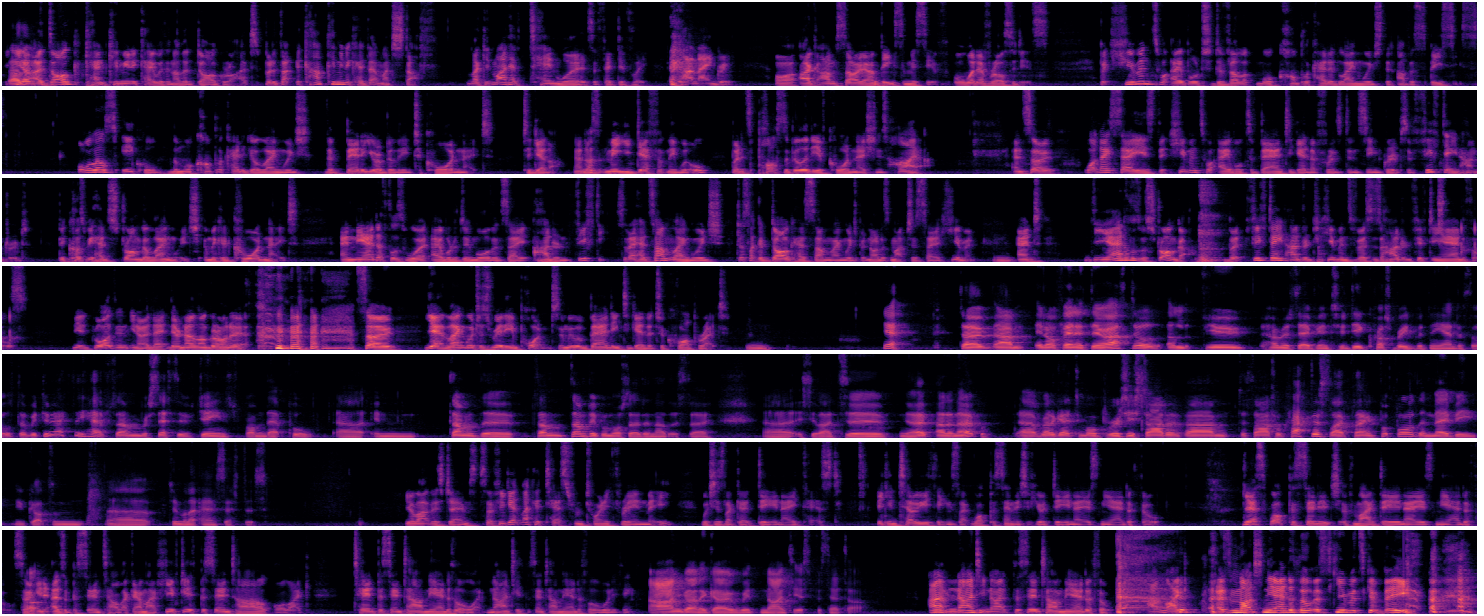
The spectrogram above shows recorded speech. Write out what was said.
Oh, yeah, a dog can communicate with another dog, right? But it, it can't communicate that much stuff. Like it might have ten words effectively. I'm angry, or like I'm sorry, I'm being submissive, or whatever else it is. But humans were able to develop more complicated language than other species. All else equal, the more complicated your language, the better your ability to coordinate together. Now, it hmm. doesn't mean you definitely will, but its possibility of coordination is higher. And so, what they say is that humans were able to band together, for instance, in groups of 1,500 because we had stronger language and we could coordinate. And Neanderthals weren't able to do more than, say, 150. So they had some language, just like a dog has some language, but not as much as, say, a human. Mm. And the Neanderthals were stronger, but 1,500 humans versus 150 Neanderthals, it wasn't, you know, they, they're no longer on Earth. so, yeah, language is really important, and we were banding together to cooperate. Yeah. So, um, in all fairness, there are still a few Homo sapiens who did crossbreed with Neanderthals, so we do actually have some recessive genes from that pool uh, in some of the some some people more so than others. So, uh, if you like to, you know, I don't know, uh, relegate to more brutish side of um, societal practice, like playing football, then maybe you've got some uh, similar ancestors. You're like this, James. So if you get like a test from 23andMe, which is like a DNA test, it can tell you things like what percentage of your DNA is Neanderthal. Guess what percentage of my DNA is Neanderthal? So in, as a percentile, like am I 50th percentile or like 10 percentile Neanderthal or like 90th percentile Neanderthal? What do you think? I'm going to go with 90th percentile. I'm 99th percentile Neanderthal. I'm like as much Neanderthal as humans can be.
